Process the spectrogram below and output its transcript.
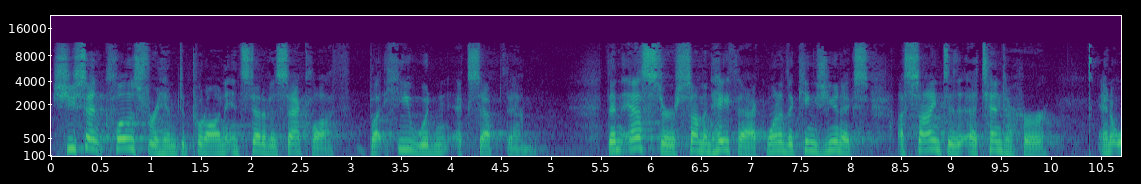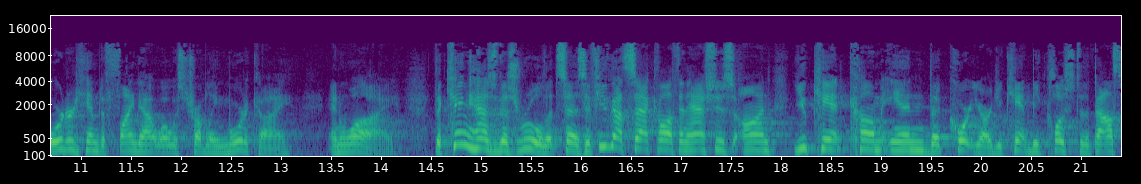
She sent clothes for him to put on instead of his sackcloth, but he wouldn't accept them. Then Esther summoned Hathach, one of the king's eunuchs assigned to attend to her, and ordered him to find out what was troubling Mordecai and why. The king has this rule that says if you've got sackcloth and ashes on, you can't come in the courtyard. You can't be close to the palace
